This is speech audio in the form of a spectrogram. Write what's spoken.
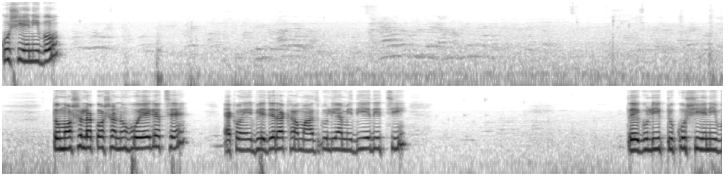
কষিয়ে নিব। তো মশলা কষানো হয়ে গেছে। এখন এই ভেজে রাখা মাছগুলি আমি দিয়ে দিচ্ছি। তো এগুলি একটু কষিয়ে নিব।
